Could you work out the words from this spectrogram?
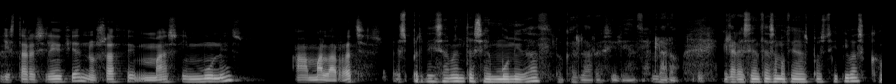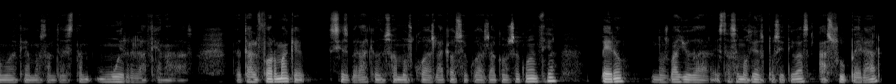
Y esta resiliencia nos hace más inmunes a malas rachas. Es precisamente esa inmunidad lo que es la resiliencia, claro. Y la resiliencia a las emociones positivas, como decíamos antes, están muy relacionadas. De tal forma que sí es verdad que no sabemos cuál es la causa y cuál es la consecuencia, pero nos va a ayudar estas emociones positivas a superar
